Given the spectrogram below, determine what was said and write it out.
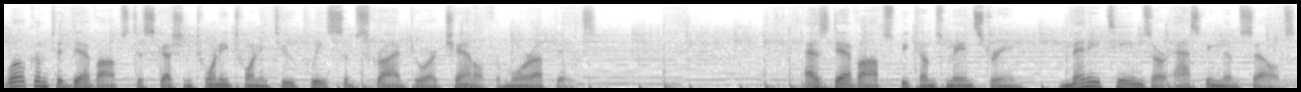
Welcome to DevOps Discussion 2022. Please subscribe to our channel for more updates. As DevOps becomes mainstream, many teams are asking themselves,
